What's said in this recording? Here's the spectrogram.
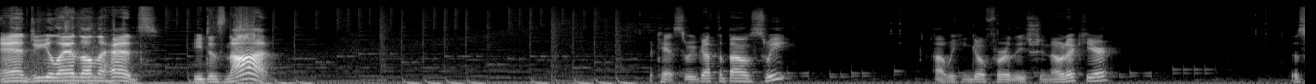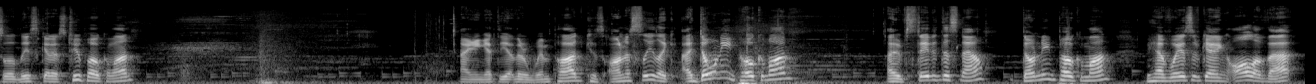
And do you land on the heads? He does not! Okay, so we've got the Bounsweet. Uh, we can go for the Shiinotic here. This will at least get us two Pokemon. I can get the other Wimpod, because honestly, like, I don't need Pokemon. I've stated this now. Don't need Pokemon. We have ways of getting all of that.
